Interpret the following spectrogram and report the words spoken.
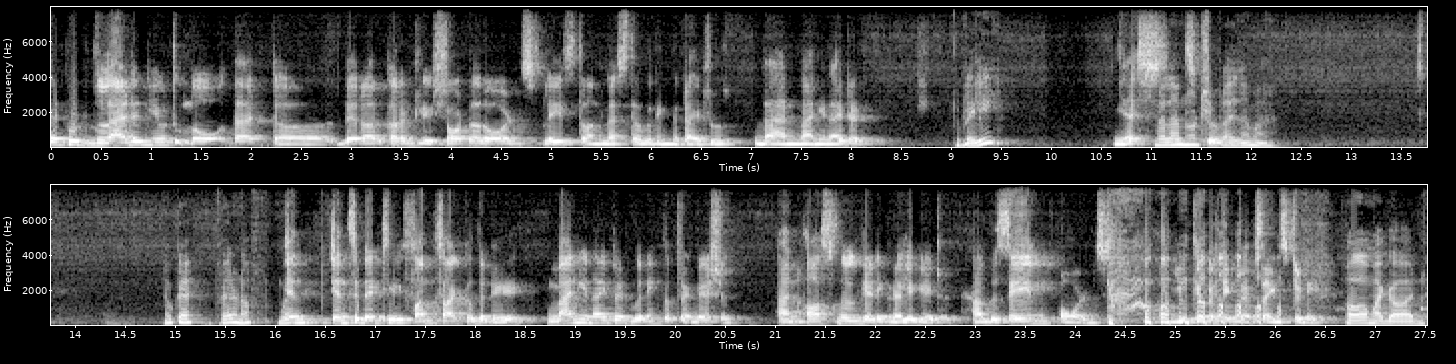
it would gladden you to know that uh, there are currently shorter odds placed on Leicester winning the title than Man United. Really? Yes. Well, I'm not true. surprised, am I? Okay, fair enough. Well, In, incidentally, fun fact of the day: Man United winning the Premiership and Arsenal getting relegated have the same odds on UK betting websites today. Oh my God.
